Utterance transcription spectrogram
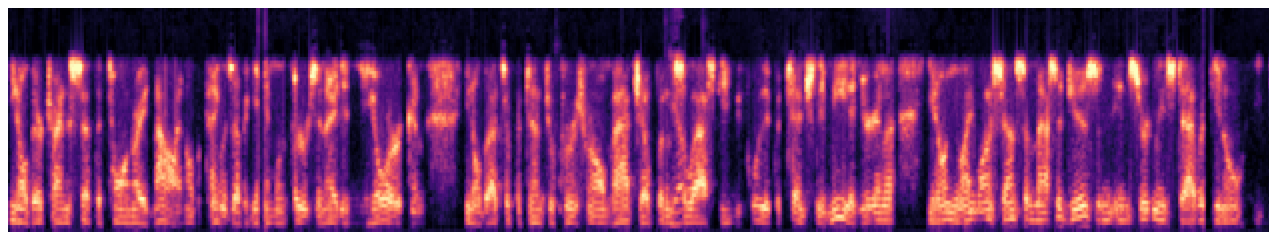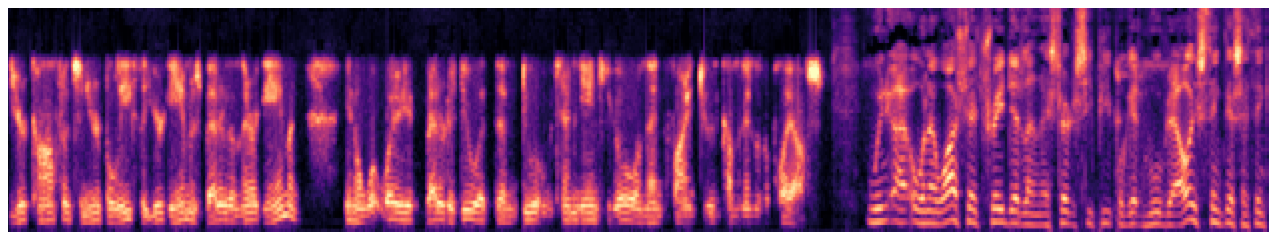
you know they're trying to set the tone right now. I know the Penguins have a game on Thursday night in New York, and you know that's a potential first round matchup, but it's yep. the last game before they potentially meet, and you're gonna, you know, you might want to send some messages and, and certainly establish, you know, your confidence and your belief that your game is better than their game, and you know what way better to do it than do it with ten games to go and then fine tune coming into the playoffs when uh, when I watch that trade deadline, I start to see people get moved. I always think this. I think,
